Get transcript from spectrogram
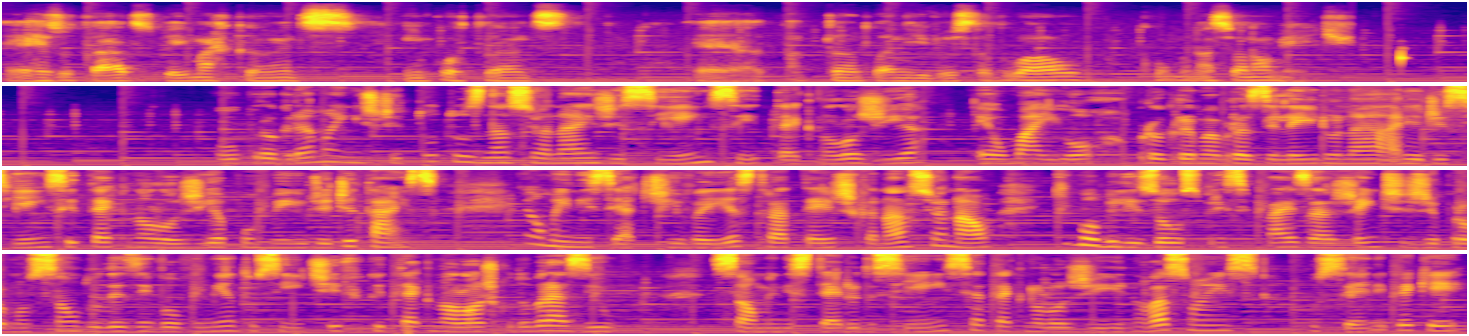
é, resultados bem marcantes e importantes, é, tanto a nível estadual como nacionalmente. O programa Institutos Nacionais de Ciência e Tecnologia é o maior programa brasileiro na área de ciência e tecnologia por meio de editais. É uma iniciativa estratégica nacional que mobilizou os principais agentes de promoção do desenvolvimento científico e tecnológico do Brasil. São o Ministério da Ciência, Tecnologia e Inovações, o CNPq,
